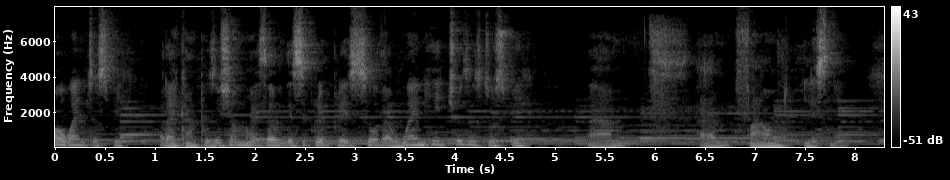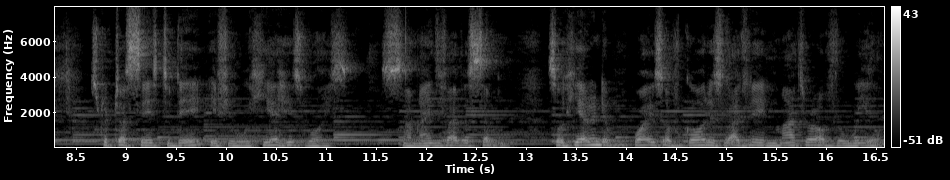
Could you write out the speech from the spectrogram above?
or when to speak, but I can position myself in the secret place so that when He chooses to speak, um, I am found listening. Scripture says today, if you will hear His voice, Psalm 95 verse 7. So hearing the voice of God is largely a matter of the will,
